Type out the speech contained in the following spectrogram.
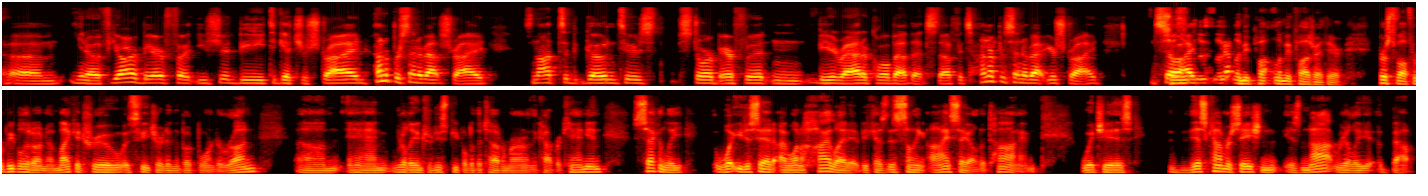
Um, you know, if you are barefoot, you should be to get your stride. 100% about stride. It's not to go into a store barefoot and be radical about that stuff. It's 100% about your stride. So, so I, let, let, me let me pause right there. First of all, for people who don't know, Micah True was featured in the book Born to Run, um, and really introduced people to the Tarahumara and the Copper Canyon. Secondly, what you just said, I want to highlight it because this is something I say all the time, which is this conversation is not really about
